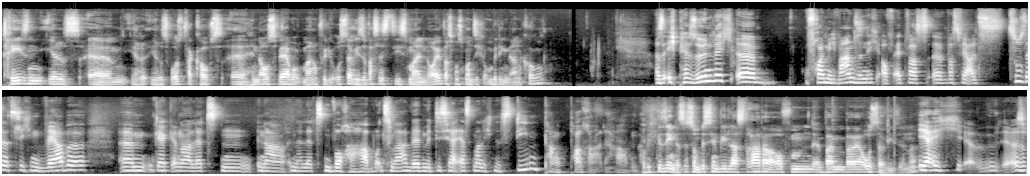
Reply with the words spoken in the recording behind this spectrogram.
Tresen ihres, ähm, ihre, ihres Wurstverkaufs äh, hinaus Werbung machen für die Osterwiese. Was ist diesmal neu? Was muss man sich unbedingt angucken? Also ich persönlich äh, freue mich wahnsinnig auf etwas, äh, was wir als zusätzlichen Werbe ähm, Gag in der, letzten, in, der, in der letzten Woche haben. Und zwar werden wir dieses Jahr erstmalig eine Steampunk-Parade haben. Habe ich gesehen. Das ist so ein bisschen wie Lastrada auf dem, äh, beim, bei der Osterwiese, ne? Ja, ich, äh, also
